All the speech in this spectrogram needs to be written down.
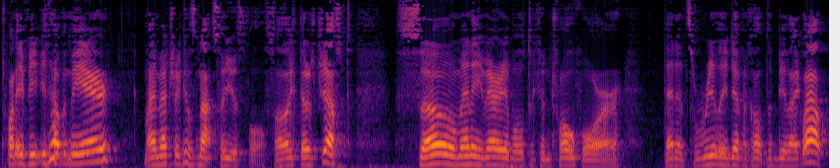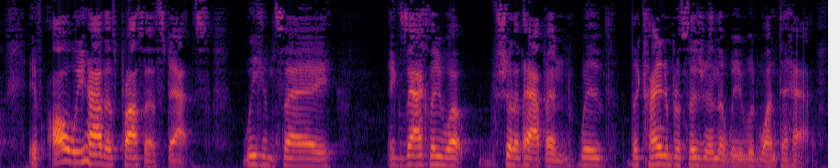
20 feet up in the air, my metric is not so useful. So like there's just so many variables to control for that it's really difficult to be like, well, if all we have is process stats, we can say exactly what should have happened with the kind of precision that we would want to have.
